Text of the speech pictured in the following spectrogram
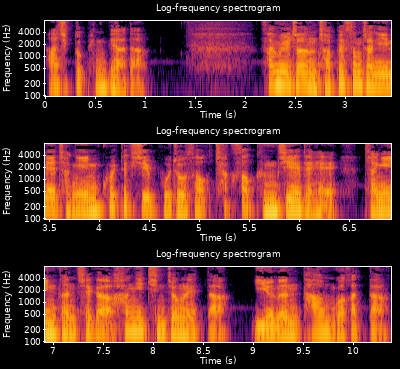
아직도 팽배하다. 3일 전 자폐성 장애인의 장애인 콜택시 보조석 착석 금지에 대해 장애인 단체가 항의 진정을 했다. 이유는 다음과 같다.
